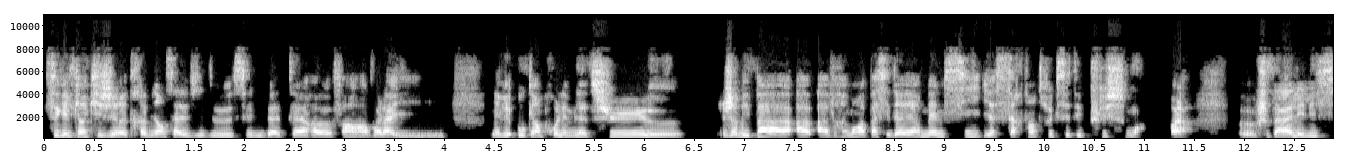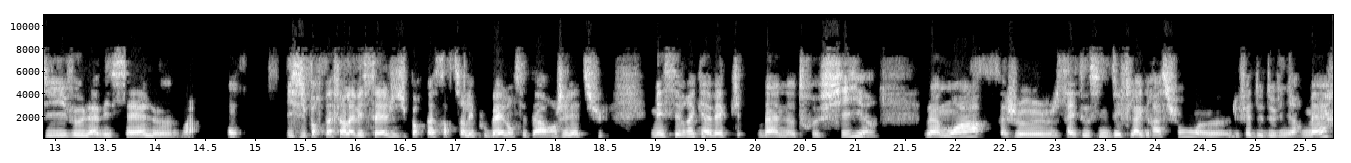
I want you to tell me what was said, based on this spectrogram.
C'est quelqu'un qui gérait très bien sa vie de célibataire. Euh, enfin voilà, il n'y avait aucun problème là-dessus. Euh, J'avais pas vraiment à passer derrière, même si il y a certains trucs c'était plus moi. Voilà, je sais pas, les lessives, la vaisselle, voilà il supporte pas faire la vaisselle, je supporte pas sortir les poubelles, on s'était arrangé là-dessus. Mais c'est vrai qu'avec bah, notre fille, bah, moi, ça a été aussi une déflagration euh, le fait de devenir mère.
